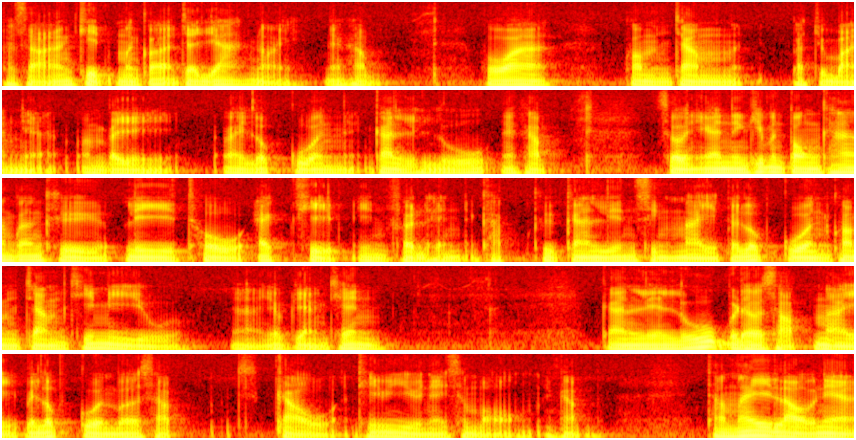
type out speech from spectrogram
ภาษาอังกฤษมันก็จะยากหน่อยนะครับ เพราะว่าความจำปัจจุบันเนี่ยมันไปไปรบกวนการเรียนรู้นะครับ ส่วนอีกอันหนึ่งที่มันตรงข้ามก็คือ retroactive inference นะครับคือการเรียนสิ่งใหม่ไปรบกวนความจำที่มีอยู่ยกอย่างเช่น การเรียนรู้เบอร์ศัพท์ใหม่ไปรบกวนเบอร์ศัพท์ เก่าที่มีอยู่ในสมองนะครับทำให้เราเนี่ย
